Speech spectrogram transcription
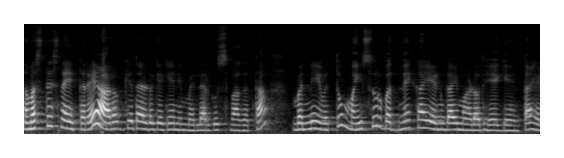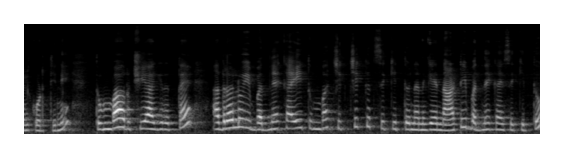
ನಮಸ್ತೆ ಸ್ನೇಹಿತರೆ, ಆರೋಗ್ಯದ ಅಡುಗೆಗೆ ನಿಮ್ಮೆಲ್ಲರಿಗೂ ಸ್ವಾಗತ. ಬನ್ನಿ ಇವತ್ತು ಮೈಸೂರು ಬದನೆಕಾಯಿ ಎಣ್ಗಾಯಿ ಮಾಡೋದು ಹೇಗೆ ಅಂತ ಹೇಳ್ಕೊಡ್ತೀನಿ. ತುಂಬ ರುಚಿಯಾಗಿರುತ್ತೆ. ಅದರಲ್ಲೂ ಈ ಬದನೆಕಾಯಿ ತುಂಬ ಚಿಕ್ಕ ಚಿಕ್ಕದು ಸಿಕ್ಕಿತ್ತು. ನನಗೆ ನಾಟಿ ಬದನೆಕಾಯಿ ಸಿಕ್ಕಿತ್ತು.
